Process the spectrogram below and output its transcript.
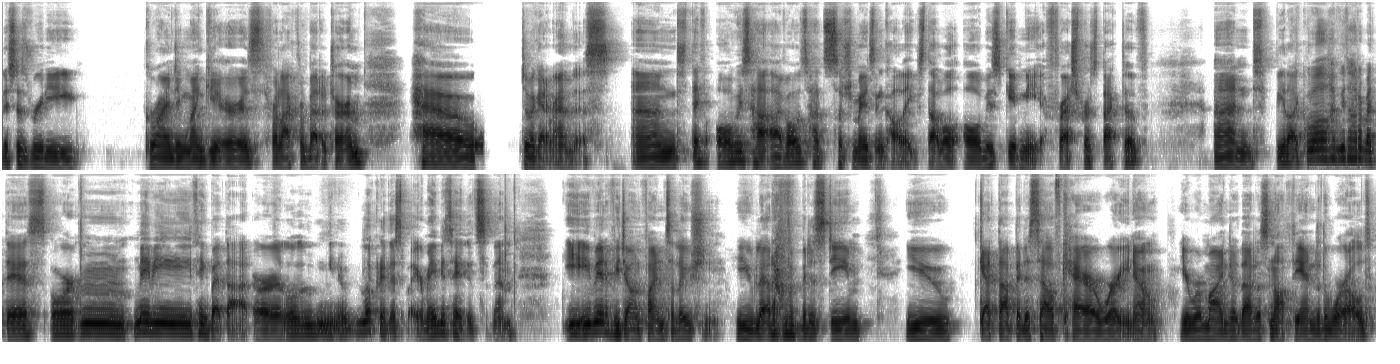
This is really grinding my gears, for lack of a better term. How do I get around this? And they've always had, I've always had such amazing colleagues that will always give me a fresh perspective and be like, well, have you thought about this? Or mm, maybe think about that. Or, you know, look at it this way. Or maybe say this to them. Even if you don't find solution, you let off a bit of steam, you get that bit of self care where, you know, you're reminded that it's not the end of the world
